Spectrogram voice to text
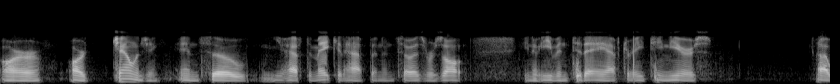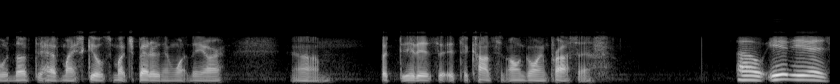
are are challenging, and so you have to make it happen. And so as a result, you know, even today after 18 years, I would love to have my skills much better than what they are. Um, but it is it's a constant ongoing process. Oh, it is.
